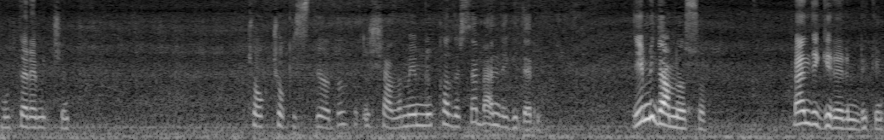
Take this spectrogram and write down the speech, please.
muhterem için. Çok çok istiyordum. İnşallah memnun kalırsa ben de giderim. Değil mi Damlası? Ben de girerim bir gün.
